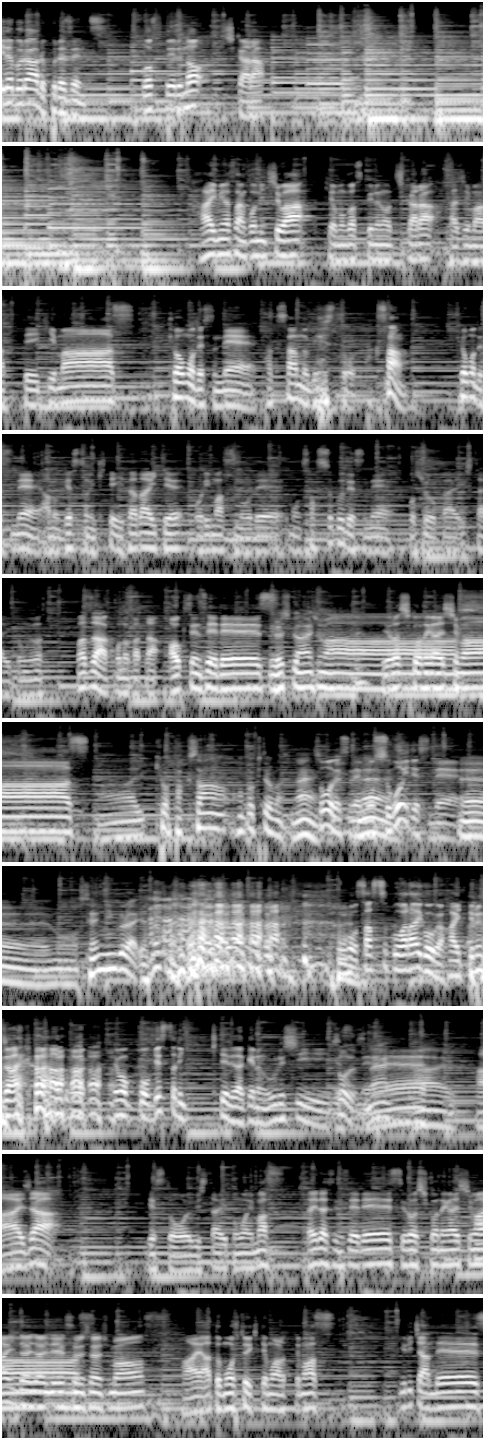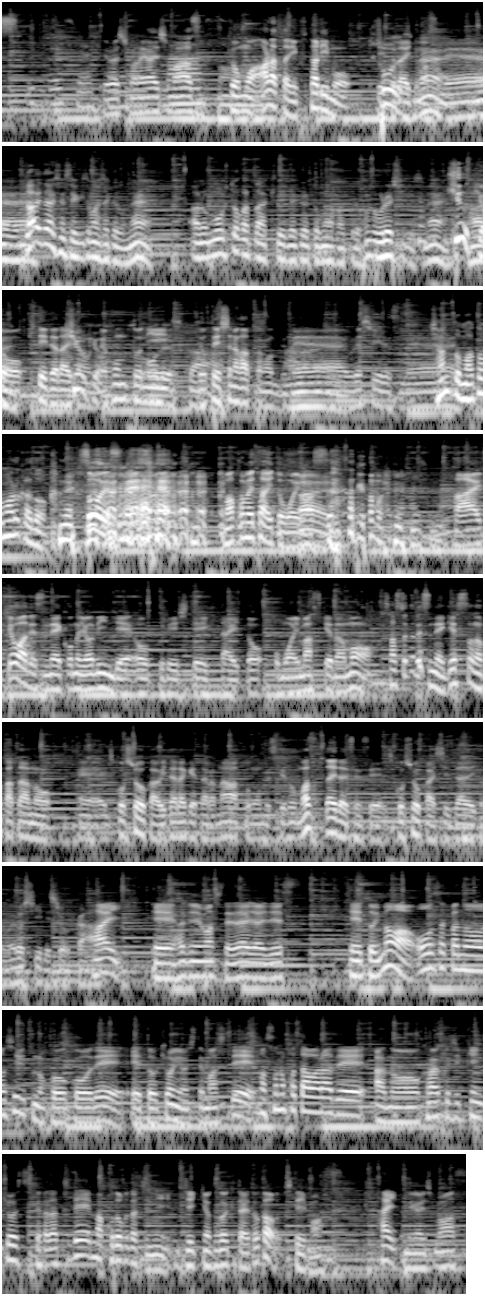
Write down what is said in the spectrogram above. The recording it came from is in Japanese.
TWR プレゼンツ。ゴスペルの力。はい皆さんこんにちは。今日もゴスペルの力始まっていきます。今日もですねたくさんのゲストたくさん。今日もですねあのゲストに来ていただいておりますのでもう早速ですねご紹介したいと思います。まずはこの方青木先生です。よろしくお願いします。よろしくお願いしますはい、今日たくさん本当来ておりますね。そうですね。ね。もうすごいですね、ええもう千人ぐらいやなくない。もう早速笑い声が入ってるんじゃないかなとでもこうゲストに来ていただけるの嬉しいですね。そうですね。はい。はいじゃあゲストをお呼びしたいと思います。大々先生です。よろしくお願いします。はい、です。よろしくお願いします。はいあともう一人来てもらってます。ゆりちゃんです。よろしくお願いします。今日も新たに二人も来ていただいてますね。ええ大々先生来てましたけどね。あのもう一方来ていただけると思わなかったので本当嬉しいですね。急はい遽来ていただいたので、急遽そう本当に予定してなかったのでねは嬉しいですねちゃんとまとまるかどうかね。そうですね。まとめたいと思います。は 頑張りはい、今日はですね、この4人でお送りしていきたいと思いますけども、早速ですね、ゲストの方の、えー自己紹介をいただけたらなと思うんですけど、まず大々先生、自己紹介していただいてもよろしいでしょうか？い。はい、えー、はじめまして、大々です。えー、と今は大阪の私立の高校で、えー、と教員をしてまして、まあ、その傍らであの科学実験教室という形で、まあ、子どもたちに実験を届けたりとかをしています。はい、お願いします。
